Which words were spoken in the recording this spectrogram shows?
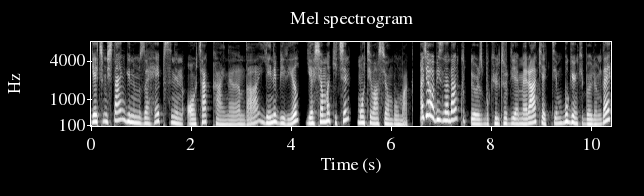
geçmişten günümüze hepsinin ortak kaynağında yeni bir yıl yaşamak için motivasyon bulmak. Acaba biz neden kutluyoruz bu kültür diye merak ettiğim bugünkü bölümde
